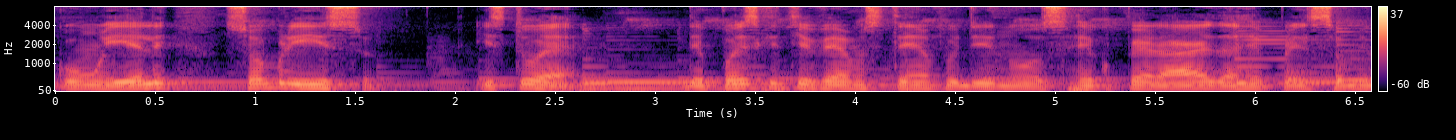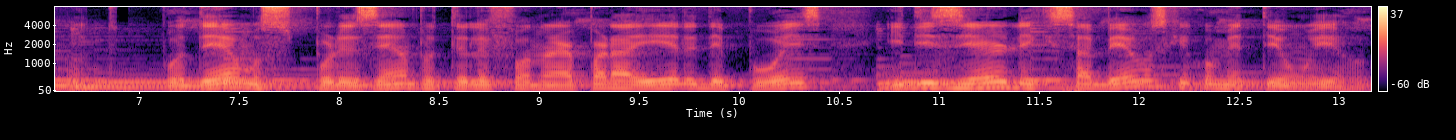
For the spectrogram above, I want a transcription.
com ele sobre isso. Isto é, depois que tivemos tempo de nos recuperar da repreensão minuto. Podemos, por exemplo, telefonar para ele depois e dizer-lhe que sabemos que cometeu um erro.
